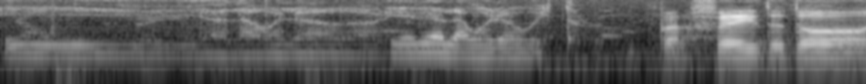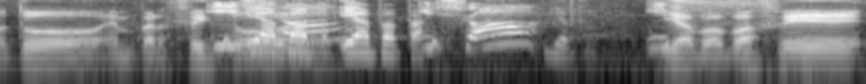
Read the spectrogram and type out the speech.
y a la abuela Gabriela y al abuelo Wisto. Perfecto, todo, todo en perfecto Y a orden. papá. Y a papá. Y yo... Y a papá. Fede,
